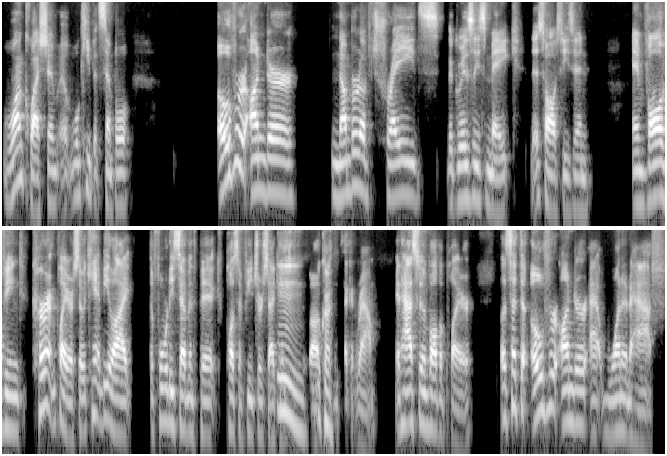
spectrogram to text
one question. We'll keep it simple. Over under number of trades the Grizzlies make this offseason involving current players. So it can't be like the 47th pick plus a future second Mm, okay. second round. It has to involve a player. Let's set the over under at one and a half.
